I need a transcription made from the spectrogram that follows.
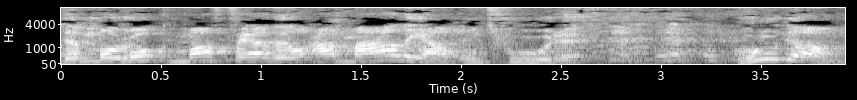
De Marok maffia wil Amalia ontvoeren. Hoe dan?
